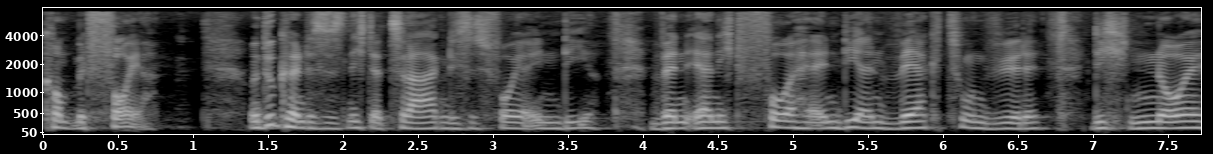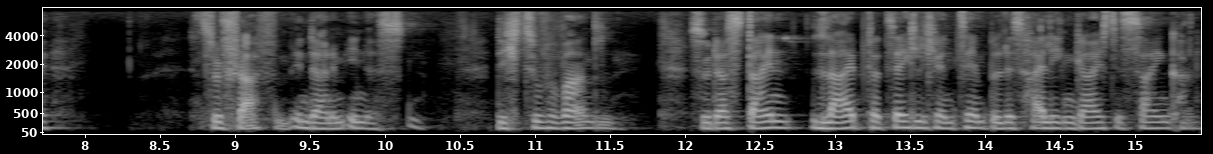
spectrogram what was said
kommt mit Feuer. Und du könntest es nicht ertragen, dieses Feuer in dir, wenn er nicht vorher in dir ein Werk tun würde, dich neu zu schaffen in deinem Innersten, dich zu verwandeln, sodass dein Leib tatsächlich ein Tempel des Heiligen Geistes sein kann.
